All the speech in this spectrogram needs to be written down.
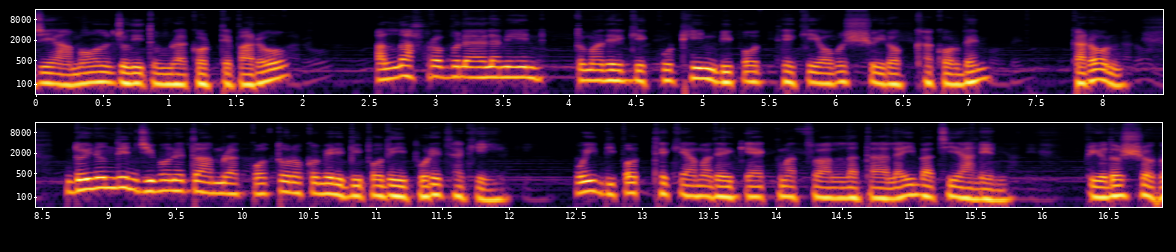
যে আমল যদি তোমরা করতে পারো, আল্লাহ রব্বুল আলামিন তোমাদেরকে কঠিন বিপদ থেকে অবশ্যই রক্ষা করবেন। কারণ, দৈনন্দিন জীবনে তো আমরা কত রকমের বিপদেই পড়ে থাকি। ওই বিপদ থেকে আমাদেরকে একমাত্র আল্লাহ তাআলাই বাঁচিয়ে আনেন। প্রিয় দর্শক,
